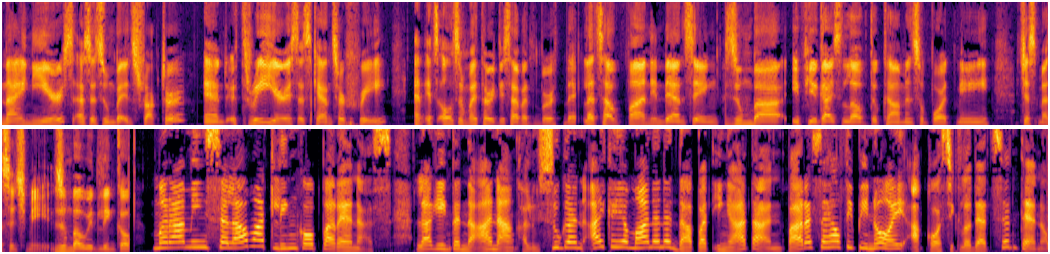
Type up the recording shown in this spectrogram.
nine years as a Zumba instructor and three years as cancer free, and it's also my 37th birthday. Let's have fun in dancing Zumba. If you guys love to come and support me, just message me. Zumba with Lynco. Maraming salamat, Linko Parenas. Laging tandaan na ang kalusugan ay kayamanan na dapat ingatan. Para sa Healthy Pinoy, ako si Claudette Centeno.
